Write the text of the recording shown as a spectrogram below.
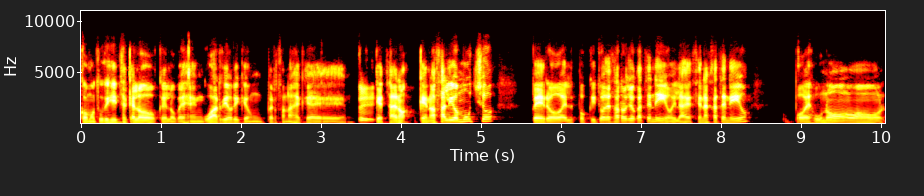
como tú dijiste que lo, que lo ves en Warrior y que es un personaje que, Sí. que, está- no, que no ha salido mucho, pero el poquito desarrollo que ha tenido y las escenas que ha tenido, pues uno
